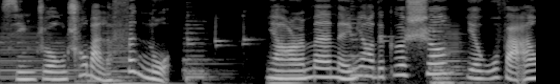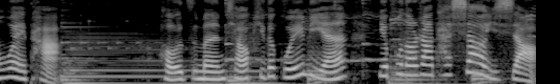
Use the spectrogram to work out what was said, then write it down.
心中充满了愤怒。鸟儿们美妙的歌声也无法安慰他，猴子们调皮的鬼脸也不能让他笑一笑。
